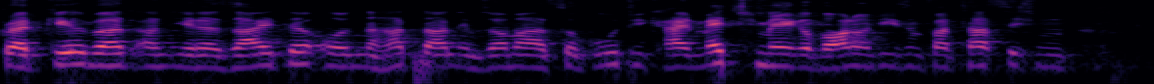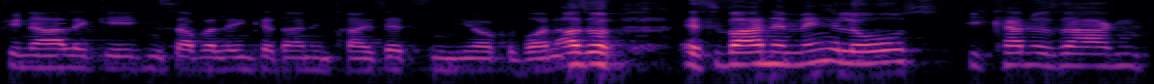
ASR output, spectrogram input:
Brad Gilbert an ihrer Seite und hat dann im Sommer so gut wie kein Match mehr gewonnen und diesen fantastischen Finale gegen Sabalenka dann in drei Sätzen in New York gewonnen. Also es war eine Menge los. Ich kann nur sagen,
